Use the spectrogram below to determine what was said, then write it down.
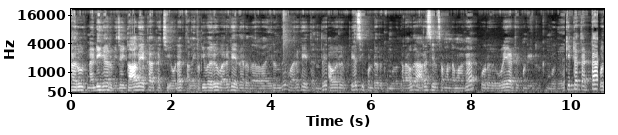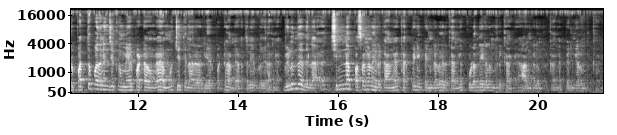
கரூர் நடிகர் விஜய் தாவேகா கட்சியோட தலைவர். இவர் வருகை தருதலா இருந்து வருகை தந்து அவர் பேசி கொண்டு இருக்கும் பொழுது அதாவது அரசியல் சம்பந்தமாக ஒரு உரையாற்றி கொண்டுகிட்டு இருக்கும்போது கிட்டத்தட்ட ஒரு பத்து பதினஞ்சுக்கும் மேற்பட்டவங்க மூச்சு திணறல் ஏற்பட்டு அந்த இடத்துல விழுகிறாங்க. விழுந்ததுல சின்ன சின்ன பசங்களும் இருக்காங்க கர்ப்பிணி பெண்களும் இருக்காங்க குழந்தைகளும் இருக்காங்க ஆண்களும் இருக்காங்க பெண்களும் இருக்காங்க.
